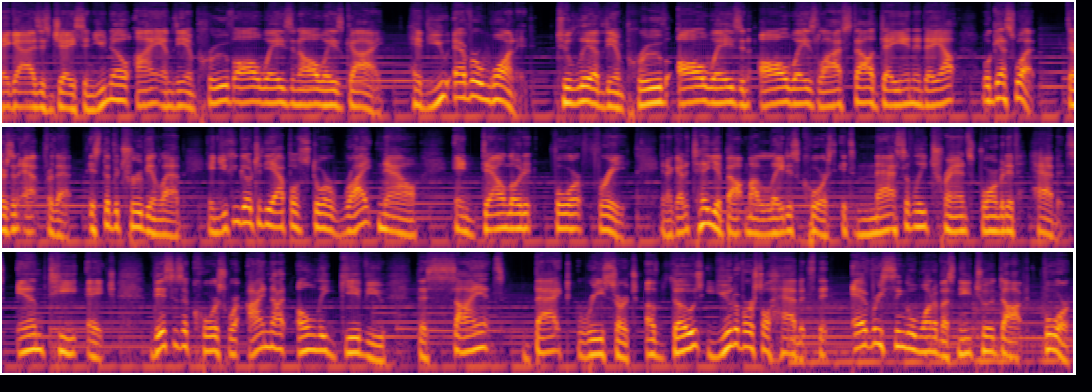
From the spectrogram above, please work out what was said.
Hey guys, it's Jason. You know I am the improve always and always guy. Have you ever wanted to live the improve always and always lifestyle day in and day out? Well, guess what? There's an app for that. It's the Vitruvian Lab, and you can go to the Apple Store right now and download it for free. And I got to tell you about my latest course. It's Massively Transformative Habits, MTH. This is a course where I not only give you the science backed research of those universal habits that every single one of us need to adopt for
